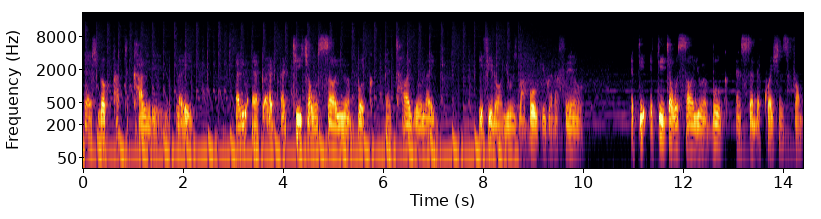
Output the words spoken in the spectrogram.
there's no practicality in it. Like a, a, a, teacher will sell you a book and tell you like if you don't use my book you're gonna fail. A, te- a teacher will sell you a book and set the questions from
